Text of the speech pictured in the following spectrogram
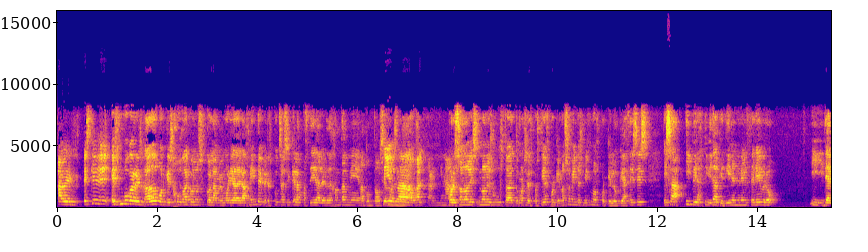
A ver, es que Es un poco arriesgado porque es jugar con, los- con la memoria de la gente, pero escucha, sí que las pastillas les dejan también atontados y sí, o sea, adormilados. al, al final. Por eso no les, no les gusta tomarse las pastillas, porque no son ellos mismos, porque lo que haces es esa hiperactividad que tienen en el cerebro y de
